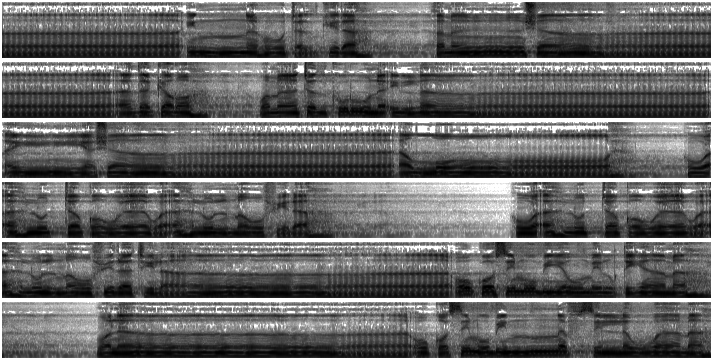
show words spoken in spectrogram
إنه تذكرة. فمن شاء ذكره وما تذكرون إلا أن يشاء الله. هو أهل التقوى وأهل المغفرة. هو أهل التقوى وأهل المغفرة. لا أقسم بيوم القيامة ولا أقسم بالنفس اللوامة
